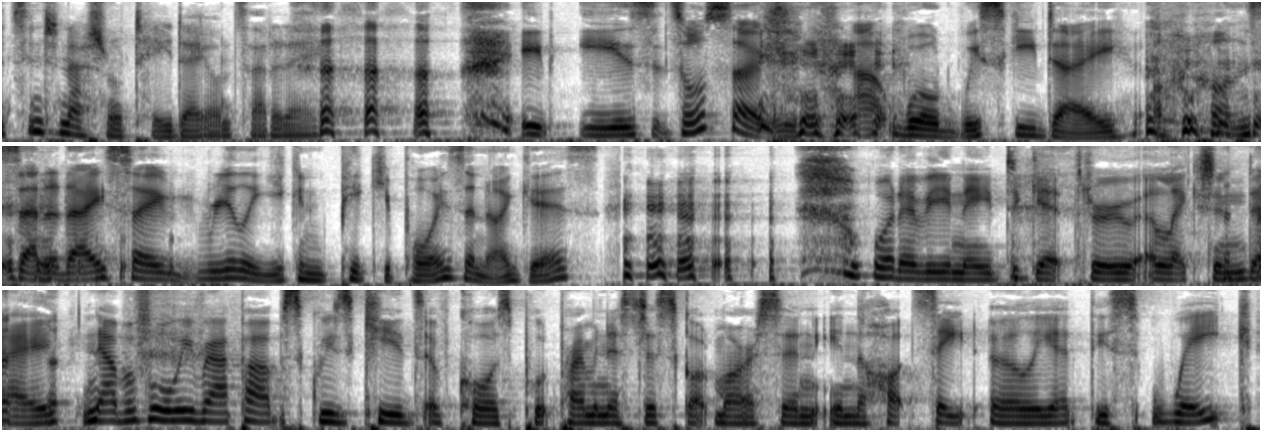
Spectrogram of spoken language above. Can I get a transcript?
It's International Tea Day on Saturday. it is. It's also uh, World Whiskey Day on Saturday. So, really, you can pick your poison, I guess. Whatever you need to get through election day. now, before we wrap up, Squiz Kids, of course, put Prime Minister Scott Morrison in the hot seat earlier this week.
